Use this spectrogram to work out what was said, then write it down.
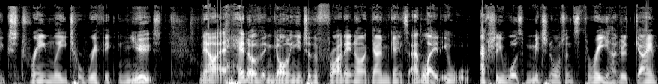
Extremely terrific news. Now, ahead of and going into the Friday night game against Adelaide, it actually was Mitch Norton's 300th game,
